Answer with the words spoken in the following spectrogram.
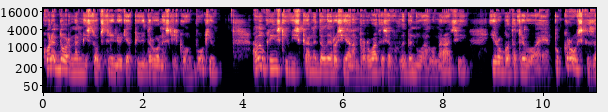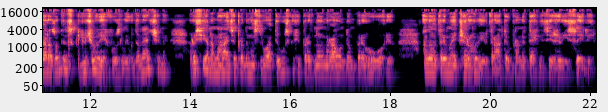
коридор на місто обстрілюють як півдрони з кількох боків, але українські війська не дали росіянам прорватися в глибину агломерації, і робота триває. Покровськ зараз один з ключових вузлів Донеччини. Росія намагається продемонструвати успіхи перед новим раундом переговорів. але отримує чергові втрати в бронетехніці живій силі.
